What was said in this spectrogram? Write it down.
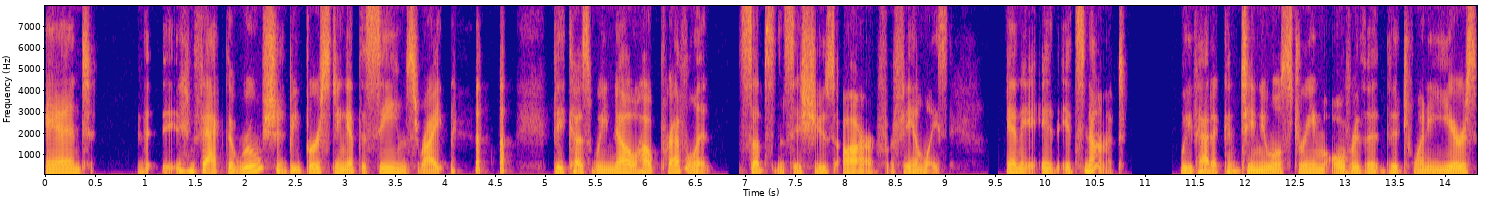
And th- in fact, the room should be bursting at the seams, right? because we know how prevalent substance issues are for families. And it, it, it's not. We've had a continual stream over the, the 20 years,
